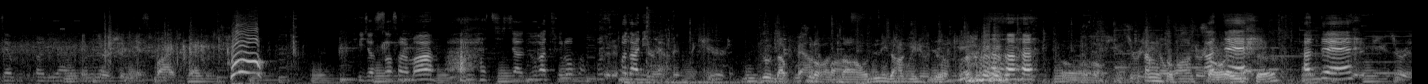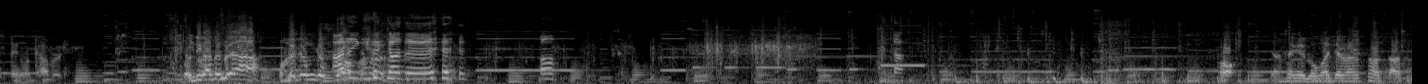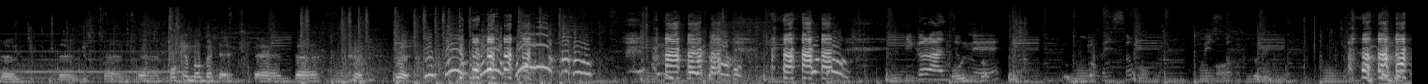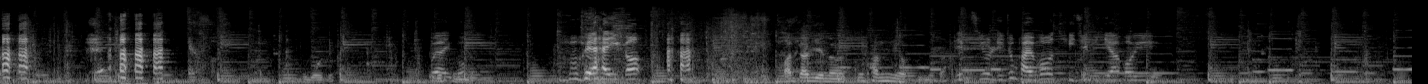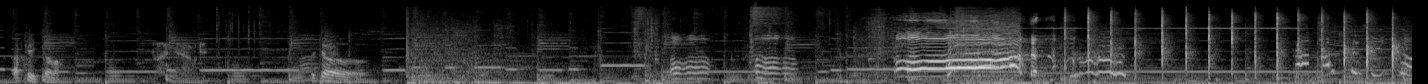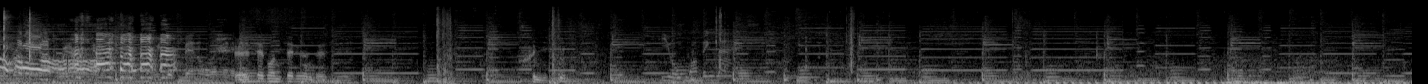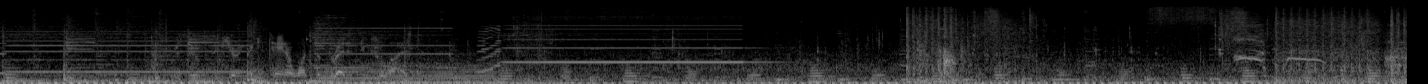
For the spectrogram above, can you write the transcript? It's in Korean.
이제부터 리아를 Insertion in 걸려주겠어. 5 seconds. 뒤졌어 설마? 아 진짜 누가 들어봐 diffuser 다니냐 secured. 좀 나쁘러 간다. 어딘지 하기 싫어. 어, 땅 longer 안 돼. 어딨어? 안돼. 어디 가는 거야? 어디 옮겼어? 아는 겼거든 어 됐다 어? 야생의 로마제를 하나 사왔다. 뜬, 뜬, 뜬, 뜬. 포켓몬 배틀. 뜬, 뜬. 뜬. 이걸 안 죽네 어딨어? 어딨어? 어딨어? 어, 그 소리 있네. 뭐지? 뭐야 이거? 뭐야 이거? 반짝이는 풍산이었습니다. 립 지금 립좀 밟아 뒤질 피야 거의 앞에 있잖아. 그쵸? 어 어 어 어어어 어어어 We have been eliminated. 왜세번 때리면 되지? 아니,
